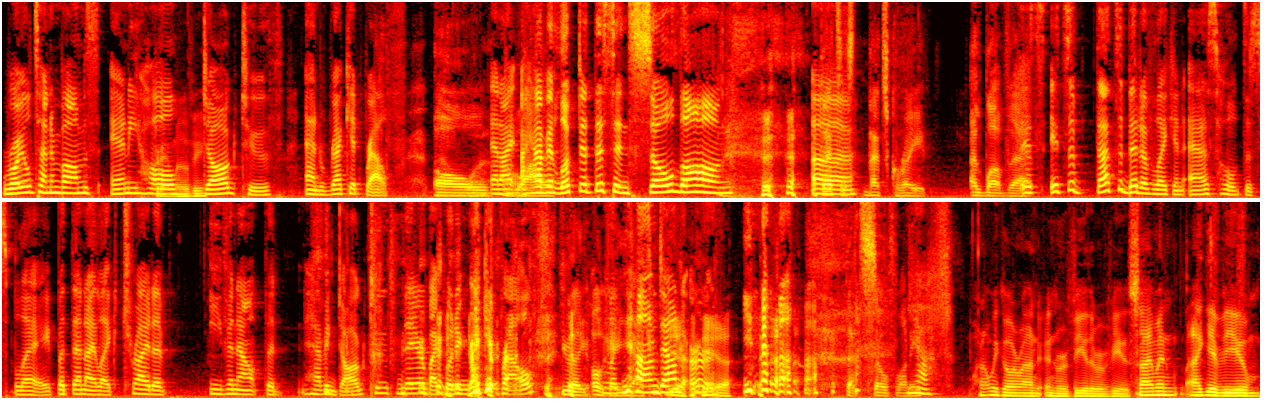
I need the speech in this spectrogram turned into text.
Royal Tenenbaums, Annie Hall. Dogtooth, and Wreck It Ralph. Oh, And I, wow. I haven't looked at this in so long. That's that's great. I love that. It's it's a that's a bit of like an asshole display, but then I like try to even out the having Dogtooth there by putting Wreck It Ralph. You're like, okay, Like yeah, now I'm down to earth. Yeah. that's so funny. Yeah. Why don't we go around and review the review? Simon, I give you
